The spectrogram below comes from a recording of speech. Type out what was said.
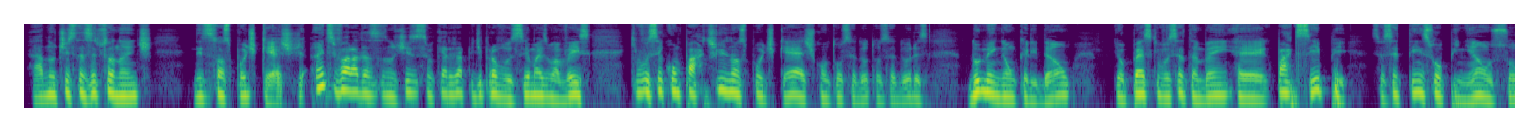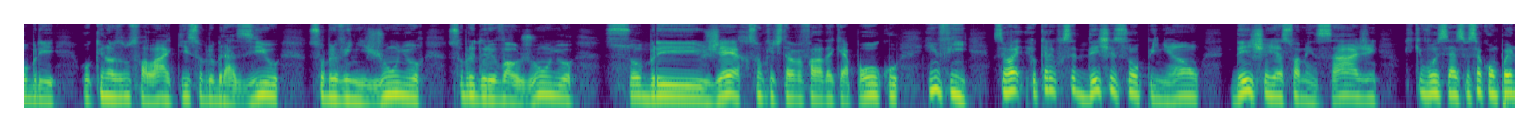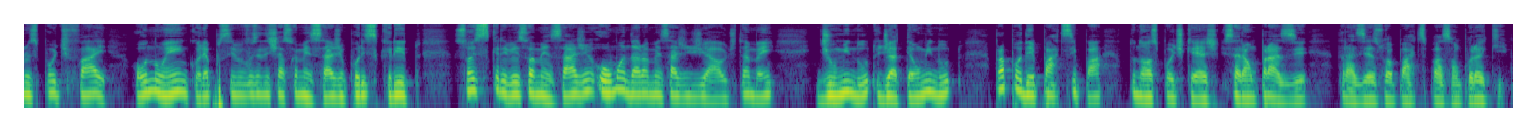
a notícia decepcionante nesse nosso podcast. Antes de falar dessas notícias, eu quero já pedir para você mais uma vez que você compartilhe nosso podcast com torcedor, torcedoras do Mengão Queridão. Eu peço que você também é, participe, se você tem sua opinião sobre o que nós vamos falar aqui sobre o Brasil, sobre o Vini Júnior, sobre o Dorival Júnior, sobre o Gerson, que a gente vai falar daqui a pouco. Enfim, vai, eu quero que você deixe sua opinião, deixe aí a sua mensagem. Que, que você? Se você acompanha no Spotify ou no Anchor, é possível você deixar sua mensagem por escrito. Só escrever sua mensagem ou mandar uma mensagem de áudio também, de um minuto, de até um minuto, para poder participar do nosso podcast. Será um prazer trazer a sua participação por aqui.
